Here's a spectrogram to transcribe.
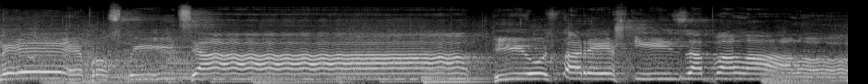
не проспиться. І ось нарешті запалало.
